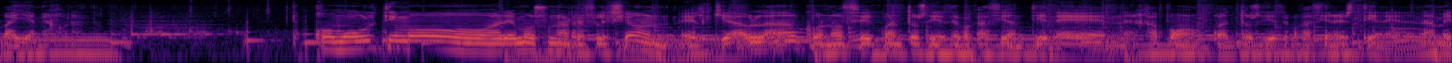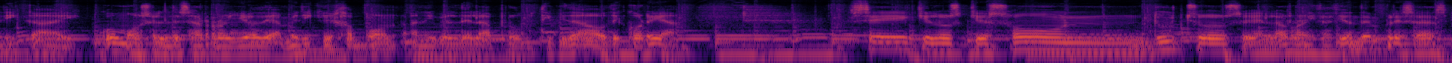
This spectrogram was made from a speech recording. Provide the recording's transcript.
vaya mejorando. Como último haremos una reflexión. El que habla conoce cuántos días de vacación tiene en Japón, cuántos días de vacaciones tienen en América y cómo es el desarrollo de América y Japón a nivel de la productividad o de Corea. Sé que los que son duchos en la organización de empresas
